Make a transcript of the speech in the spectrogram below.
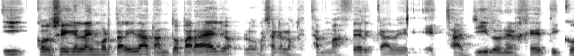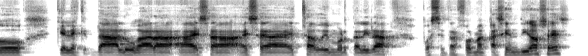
y consiguen la inmortalidad tanto para ellos, lo que pasa es que los que están más cerca de estallido energético que les da lugar a, a esa, a ese estado de inmortalidad, pues se transforman casi en dioses,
